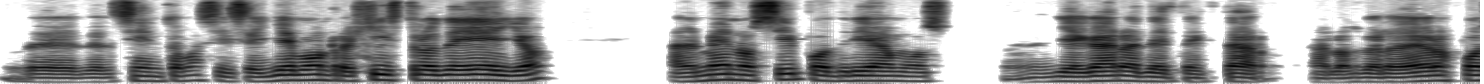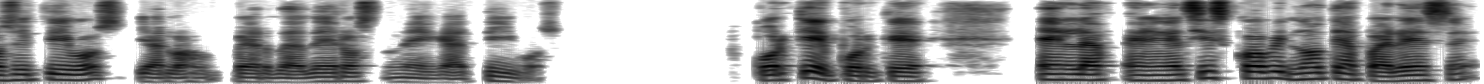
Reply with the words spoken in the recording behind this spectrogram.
del síntoma. Si se lleva un registro de ello, al menos sí podríamos llegar a detectar a los verdaderos positivos y a los verdaderos negativos. ¿Por qué? Porque en, el SIS-COVID no te aparece,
